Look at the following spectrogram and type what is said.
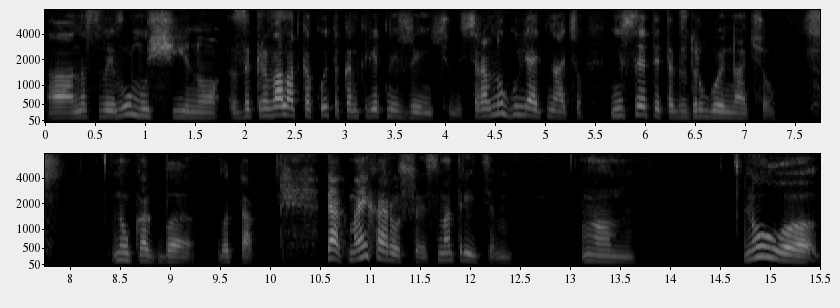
а, на своего мужчину, закрывал от какой-то конкретной женщины, все равно гулять начал, не с этой, так с другой начал. Ну, как бы вот так. Так, мои хорошие, смотрите. ну,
